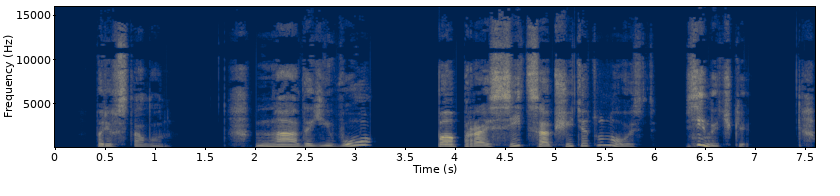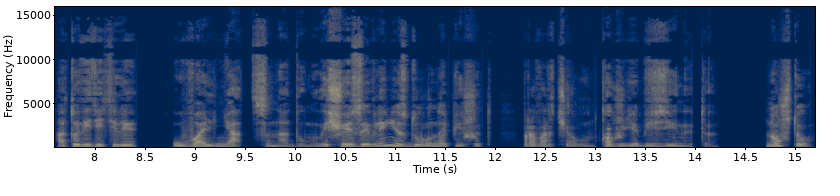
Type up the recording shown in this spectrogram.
— привстал он. Надо его попросить сообщить эту новость Зиночке. А то, видите ли, увольняться надумал. Еще и заявление с дуру напишет, — проворчал он. — Как же я без Зины-то? — Ну что,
